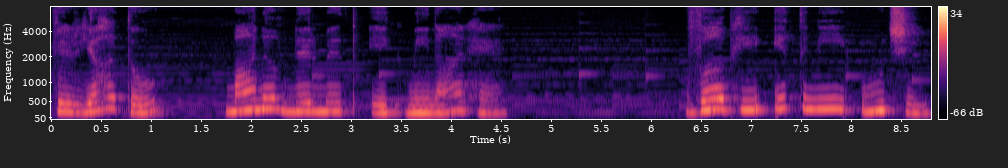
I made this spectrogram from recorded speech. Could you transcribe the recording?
फिर यह तो मानव निर्मित एक मीनार है। वह भी इतनी ऊँची।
